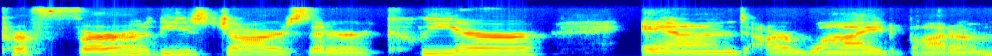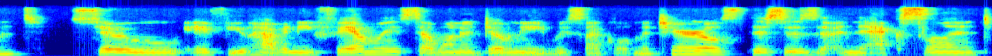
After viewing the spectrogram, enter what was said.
prefer these jars that are clear and are wide bottomed. So if you have any families that want to donate recycled materials, this is an excellent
